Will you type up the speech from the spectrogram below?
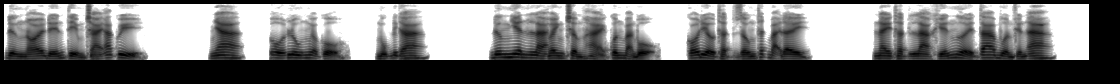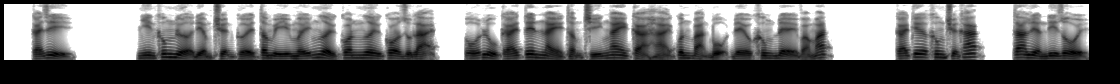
đừng nói đến tìm trái ác quỷ. Nha, ô lù nguyệt cổ, mục đích A. Đương nhiên là hoành trầm hải quân bản bộ, có điều thật giống thất bại đây. Này thật là khiến người ta buồn phiền A. Cái gì? Nhìn không nửa điểm chuyện cười tâm ý mấy người con ngươi co rụt lại, ố lù cái tên này thậm chí ngay cả hải quân bản bộ đều không để vào mắt. Cái kia không chuyện khác, ta liền đi rồi,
